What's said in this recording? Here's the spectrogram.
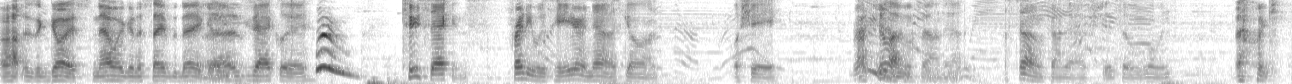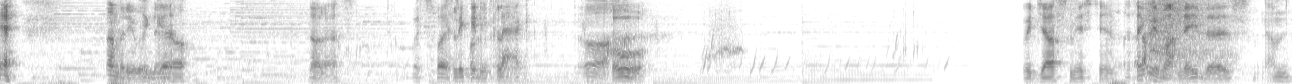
Alright, there's a ghost. Now we're gonna save the day, guys. Exactly. Woo! Two seconds. Freddi was here and now he's gone. Or she. I still haven't found out. I still haven't found out if it's a woman. Oh, okay. Somebody It's a would know. girl. Not us. We're supposed. Clickety find clack. Oh. We just missed him. I think we might need those. I'm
